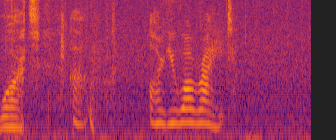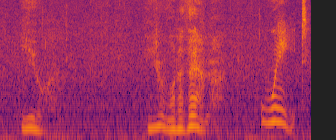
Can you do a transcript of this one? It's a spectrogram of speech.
What? Uh, are you alright? You. You're one of them. Wait.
